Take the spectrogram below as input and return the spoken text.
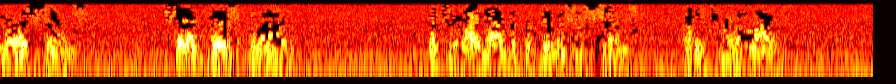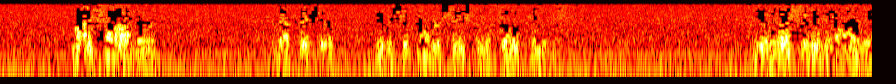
your sins, shed his blood, that you might have the forgiveness of sins eternal life. My father, that picture, was a conversation in the Philippines. He enlisted in the army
